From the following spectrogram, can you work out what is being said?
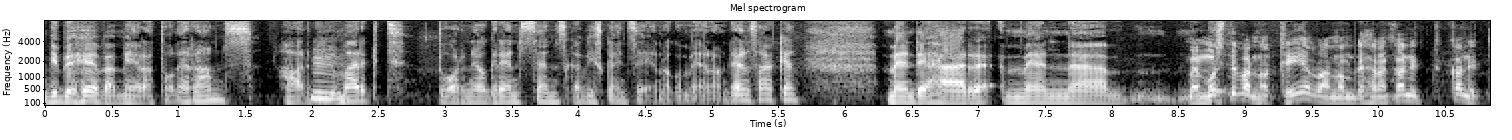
vi behöver mera tolerans har vi mm. ju märkt. Torneogränsen ska vi ska inte säga något mer om den saken. Men det här, men... Äh, men måste det vara någon tävlan om det här? Kan inte, kan inte,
